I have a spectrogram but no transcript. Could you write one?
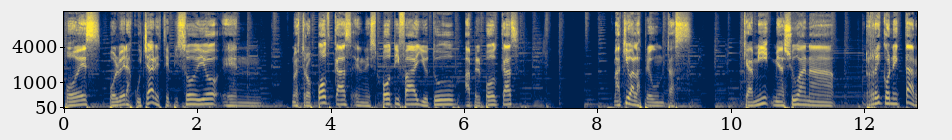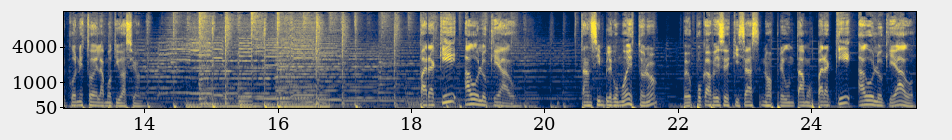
podés volver a escuchar este episodio en nuestro podcast, en Spotify, YouTube, Apple Podcast. Aquí van las preguntas que a mí me ayudan a reconectar con esto de la motivación. ¿Para qué hago lo que hago? Tan simple como esto, ¿no? Pero pocas veces quizás nos preguntamos, ¿para qué hago lo que hago?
